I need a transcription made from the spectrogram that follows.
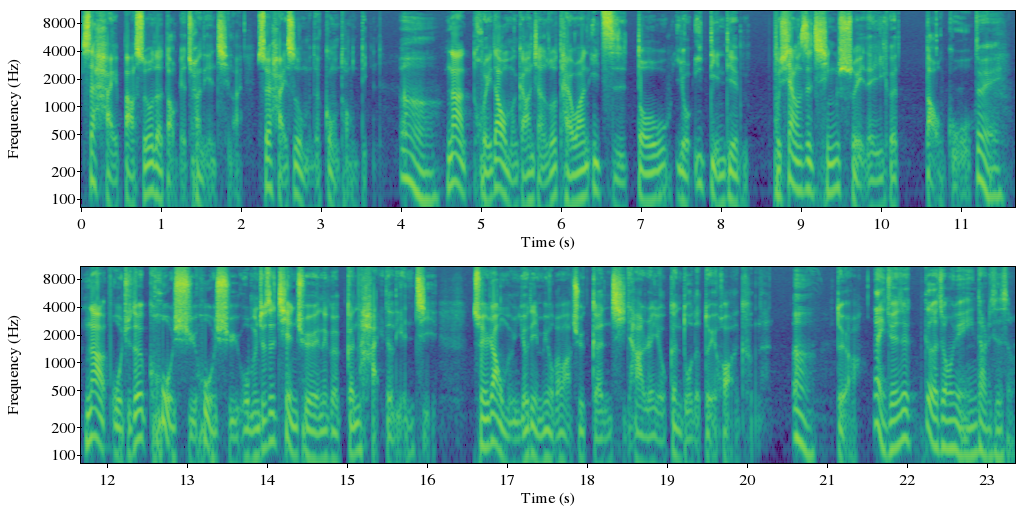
是海把所有的岛给串联起来，所以海是我们的共同点。嗯。那回到我们刚刚讲的说，台湾一直都有一点点不像是清水的一个岛国，对。那我觉得或许或许我们就是欠缺那个跟海的连接，所以让我们有点没有办法去跟其他人有更多的对话的可能。嗯，对啊，那你觉得这个中原因到底是什么？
